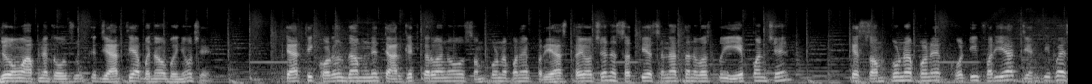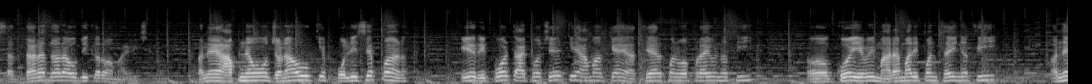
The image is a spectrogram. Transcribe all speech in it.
જો હું આપને કહું છું કે જ્યારથી આ બનાવ બન્યો છે, ત્યારથી ખોડલધામને ટાર્ગેટ કરવાનો સંપૂર્ણપણે પ્રયાસ થયો છે અને સત્ય સનાતન વસ્તુ એ પણ છે કે સંપૂર્ણપણે ખોટી ફરિયાદ જયંતિભાઈ સદ્ધારા દ્વારા ઊભી કરવામાં આવી છે. અને આપને હું જણાવું કે પોલીસે પણ એ રિપોર્ટ આપ્યો છે કે આમાં ક્યાંય હથિયાર પણ વપરાયું નથી કોઈ એવી મારામારી પણ થઈ નથી અને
